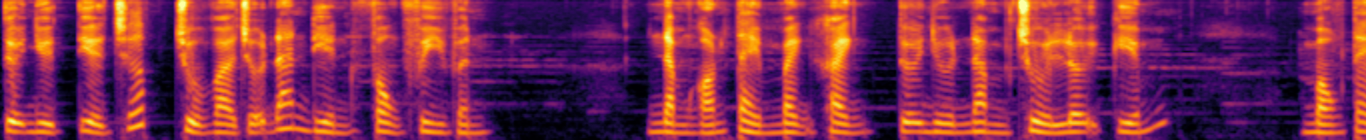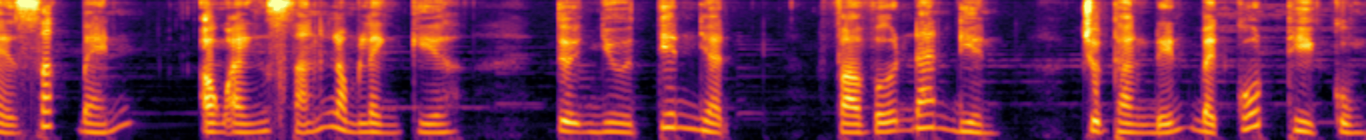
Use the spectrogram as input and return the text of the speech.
tựa như tia chớp chủ vào chỗ đan điền phòng phi vân. Nằm ngón tay mạnh khảnh tựa như nằm chuồi lợi kiếm, móng tay sắc bén, óng ánh sáng lòng lành kia, tựa như tiên nhận, phá vỡ đan điền, chụp thẳng đến bạch cốt thi cùng.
